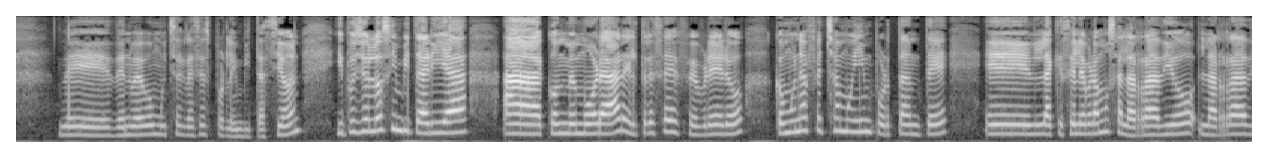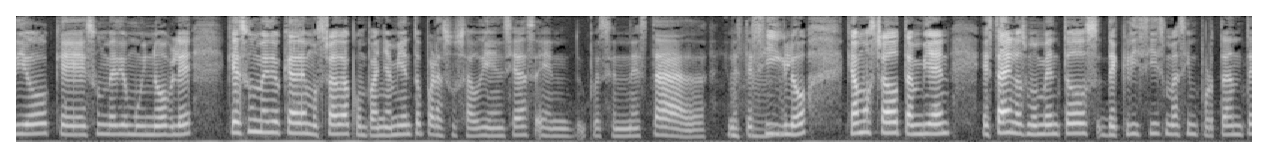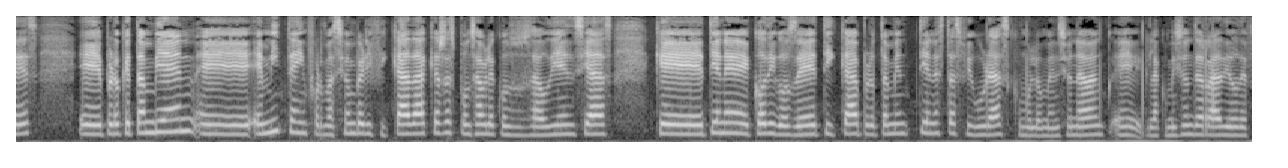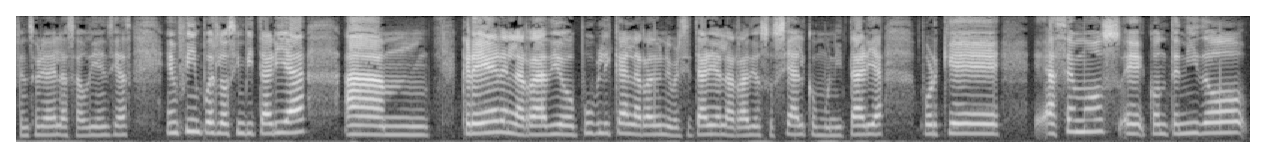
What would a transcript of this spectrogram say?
de, de nuevo, muchas gracias por la invitación. Y pues yo los invitaría a conmemorar el 13 de febrero como una fecha muy importante en la que celebramos a la radio, la radio que es un medio muy noble, que es un medio que ha demostrado acompañamiento para sus audiencias en pues en esta en este siglo, que ha mostrado también estar en los momentos de crisis más importantes, eh, pero que también eh, emite información verificada, que es responsable con sus audiencias, que tiene códigos de ética, pero también tiene estas figuras, como lo mencionaban, eh, la Comisión de Radio, Defensoría de las Audiencias, en fin, pues los invitaría a mm, creer en la radio pública, en la radio universitaria, la radio social, comunitaria, porque hacemos eh, contenido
